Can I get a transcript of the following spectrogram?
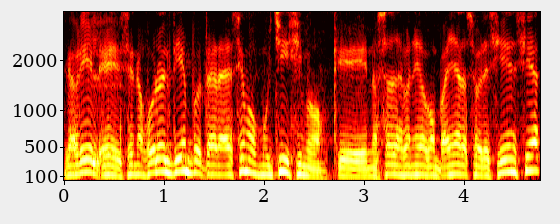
Gabriel, eh, se nos voló el tiempo, te agradecemos muchísimo que nos hayas venido a acompañar Sobre Ciencia,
